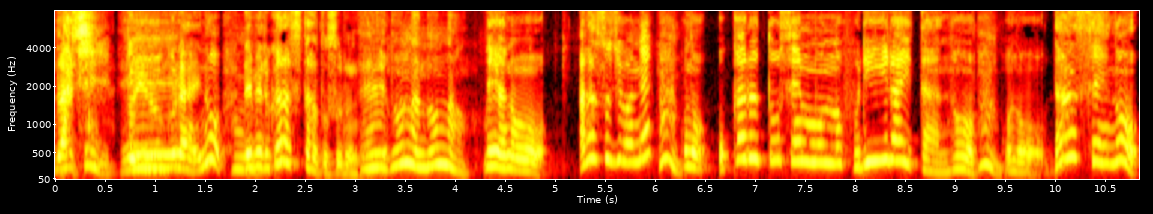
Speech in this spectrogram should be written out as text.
らしいというぐらいのうんレベルからスタートするんですよ。えー、どんなんどんなん？で、あの、あらすじはね、うん。このオカルト専門のフリーライターの、うん。この男性の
